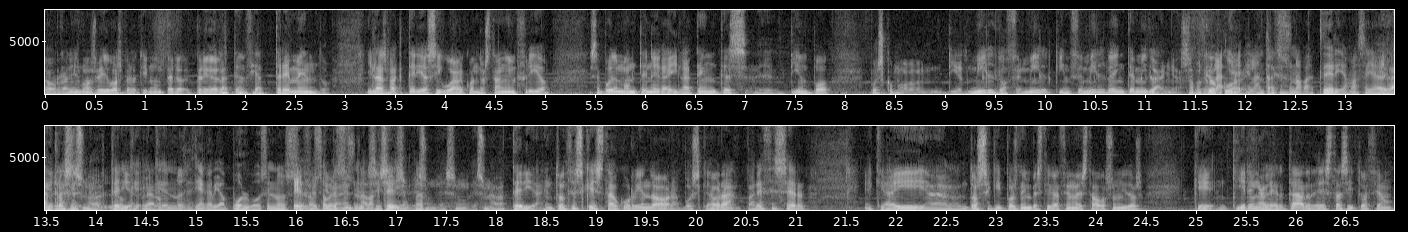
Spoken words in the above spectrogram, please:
organismos vivos pero tienen un periodo de latencia tremendo y las bacterias igual cuando están en frío se pueden mantener ahí latentes el tiempo pues como 10.000, 12.000, 15.000, 20.000 años. ¿Qué ocurre? El antrax es una bacteria, más allá de el antrax es una bacteria, que, claro. Que nos decían que había polvos en los, sobres, es una bacteria. es, una bacteria. Entonces, ¿qué está ocurriendo ahora? Pues que ahora parece ser eh, que hay eh, dos equipos de investigación en Estados Unidos que quieren alertar de esta situación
